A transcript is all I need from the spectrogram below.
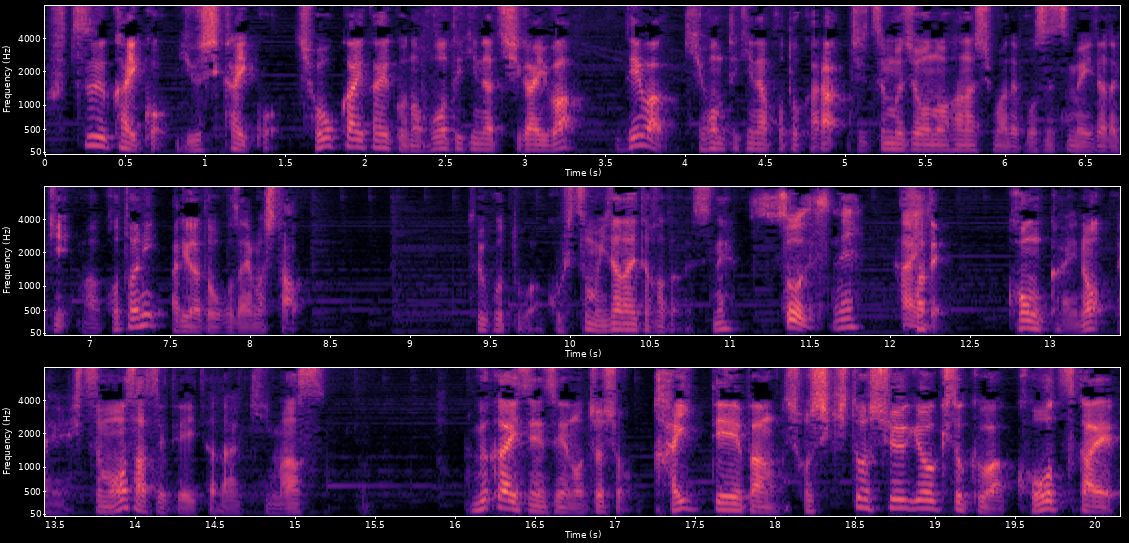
普通解雇、油脂解雇、懲戒解雇の法的な違いはでは基本的なことから実務上のお話までご説明いただき誠にありがとうございました。ということはご質問いただいた方ですね。そうですね。はい。さて、今回の、えー質問をさせていただきます。向井先生の著書、改訂版、書式と就業規則はこう使え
